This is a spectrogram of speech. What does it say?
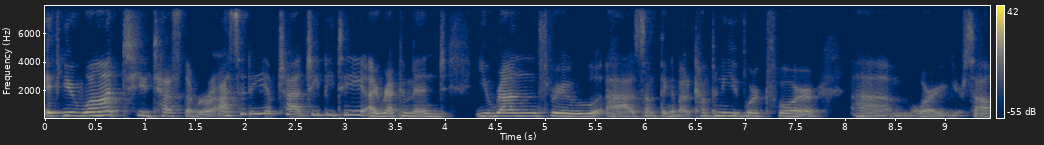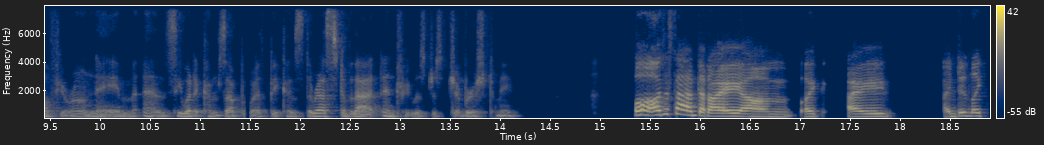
if you want to test the veracity of ChatGPT, I recommend you run through uh, something about a company you've worked for um, or yourself, your own name, and see what it comes up with because the rest of that entry was just gibberish to me. Well, I'll just add that I um like I I did like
